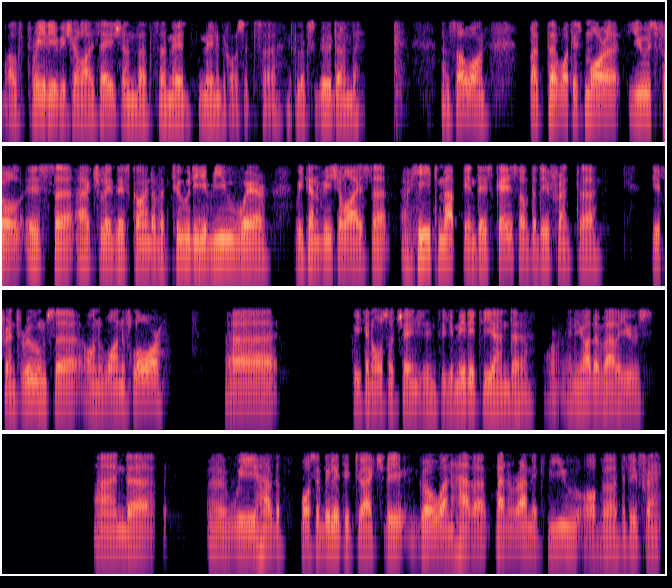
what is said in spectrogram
well 3D visualization that's made mainly because it's it looks good and and so on. But uh, what is more uh, useful is uh, actually this kind of a 2D view where we can visualize a heat map, in this case, of the different different rooms uh, on one floor. Uh, we can also change it into humidity and uh, or any other values. And we have the possibility to actually go and have a panoramic view of the different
